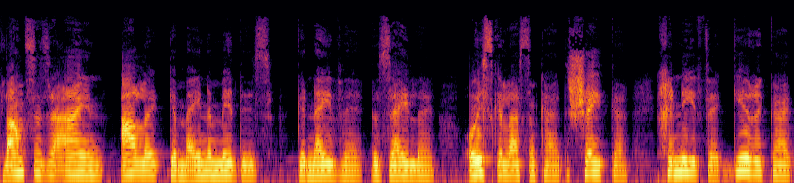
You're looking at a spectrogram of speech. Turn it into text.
pflanzen sie ein alle gemeine Middes, Geneve, Geselle, Ausgelassenkeit, Schäke, Geniefe, Gierigkeit,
